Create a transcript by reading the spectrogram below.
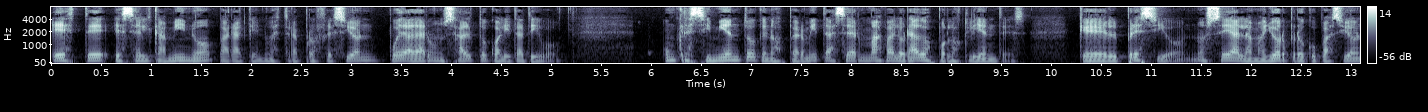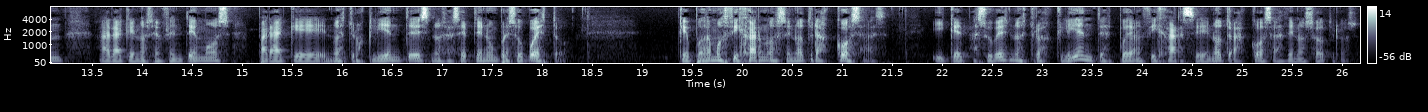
este es el camino para que nuestra profesión pueda dar un salto cualitativo, un crecimiento que nos permita ser más valorados por los clientes, que el precio no sea la mayor preocupación a la que nos enfrentemos para que nuestros clientes nos acepten un presupuesto, que podamos fijarnos en otras cosas y que a su vez nuestros clientes puedan fijarse en otras cosas de nosotros.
